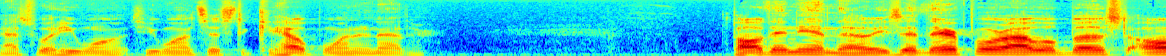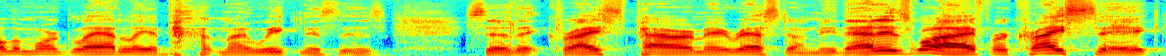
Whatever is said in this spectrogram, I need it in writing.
That's what He wants. He wants us to help one another. Paul didn't end, though. He said, Therefore, I will boast all the more gladly about my weaknesses, so that Christ's power may rest on me. That is why, for Christ's sake,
